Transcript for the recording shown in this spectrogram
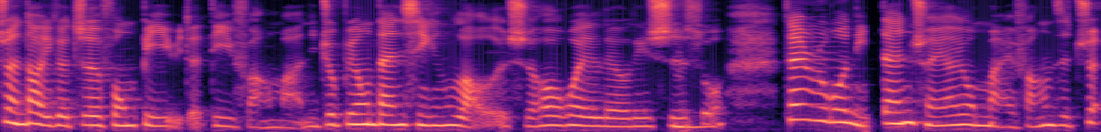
赚到一个遮风避雨的地方嘛，你就不用担心老的时候会流离失所。嗯、但如果你单纯要用买房子赚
